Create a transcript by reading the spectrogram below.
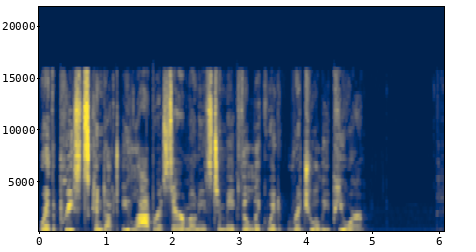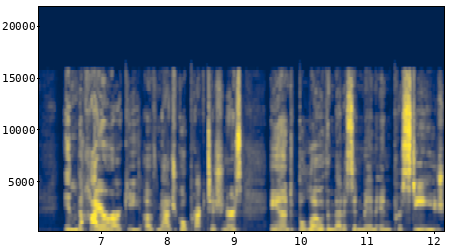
where the priests conduct elaborate ceremonies to make the liquid ritually pure. In the hierarchy of magical practitioners, and below the medicine men in prestige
